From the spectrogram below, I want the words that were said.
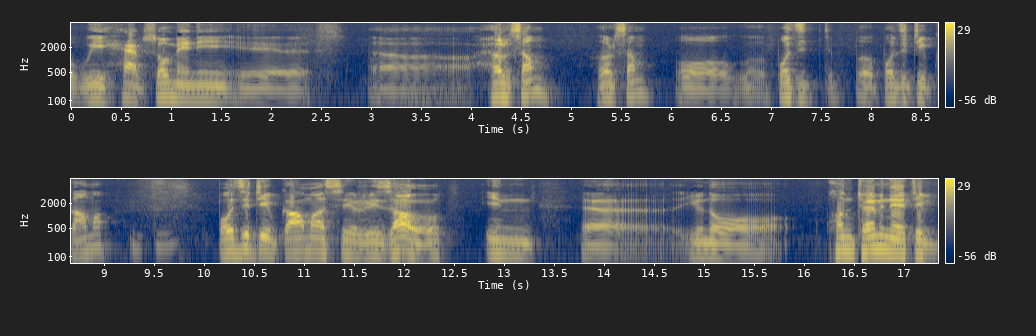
we have so many uh, uh, wholesome, wholesome uh, positive karma. Positive karma's result in, uh, you know, contaminated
